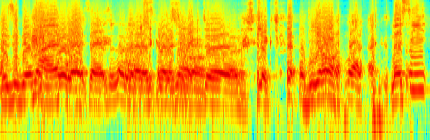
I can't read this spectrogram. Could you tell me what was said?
Décidément, hein, ouais, c'est- ce que les électeurs diront. Voilà. Mais si,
